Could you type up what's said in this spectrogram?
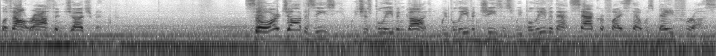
without wrath and judgment. So, our job is easy. We just believe in God. We believe in Jesus. We believe in that sacrifice that was made for us.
